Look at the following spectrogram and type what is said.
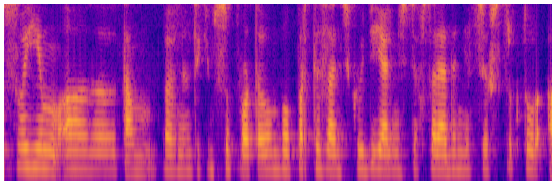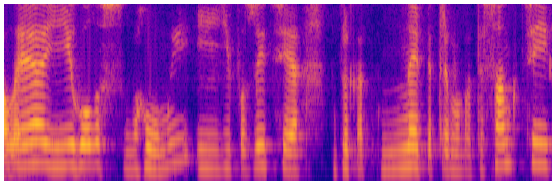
своїм е, там певним таким супротивом або партизанською діяльністю всередині цих структур, але її голос вагомий і її позиція, наприклад, не підтримувати санкції,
